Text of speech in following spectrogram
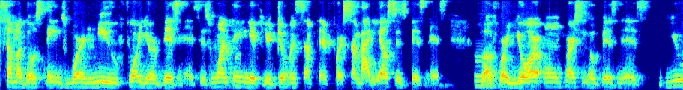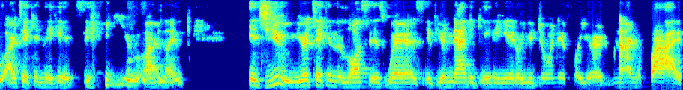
some of those things were new for your business. It's one thing if you're doing something for somebody else's business, mm-hmm. but for your own personal business, you are taking the hits. you are like, it's you. You're taking the losses. Whereas if you're navigating it or you're doing it for your nine to five,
